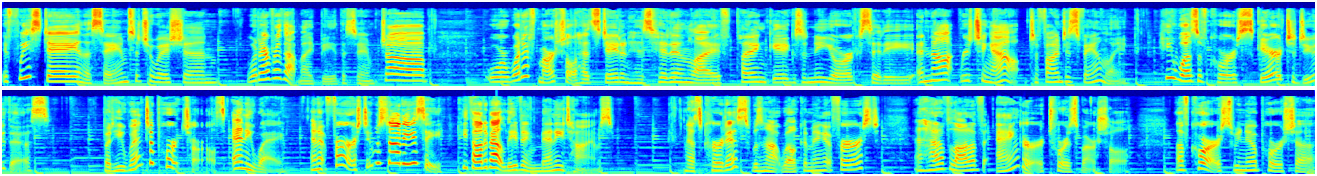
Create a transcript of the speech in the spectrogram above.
If we stay in the same situation, whatever that might be, the same job, or what if Marshall had stayed in his hidden life, playing gigs in New York City and not reaching out to find his family? He was, of course, scared to do this, but he went to Port Charles anyway. And at first, it was not easy. He thought about leaving many times. As Curtis was not welcoming at first and had a lot of anger towards Marshall. Of course, we know Portia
